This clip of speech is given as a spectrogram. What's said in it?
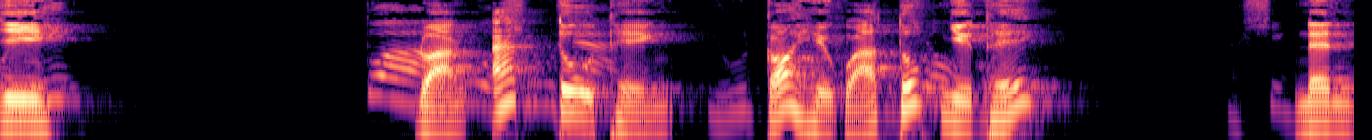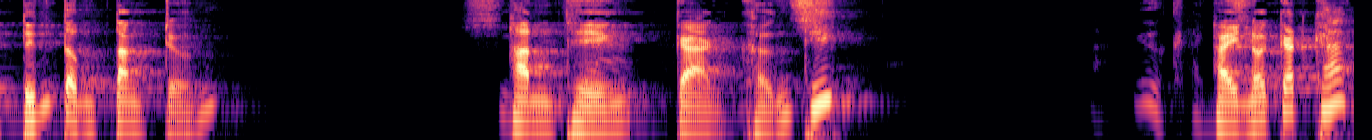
Vì đoạn ác tu thiện có hiệu quả tốt như thế, nên tính tâm tăng trưởng. Hành thiện càng khẩn thiết. Hay nói cách khác,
